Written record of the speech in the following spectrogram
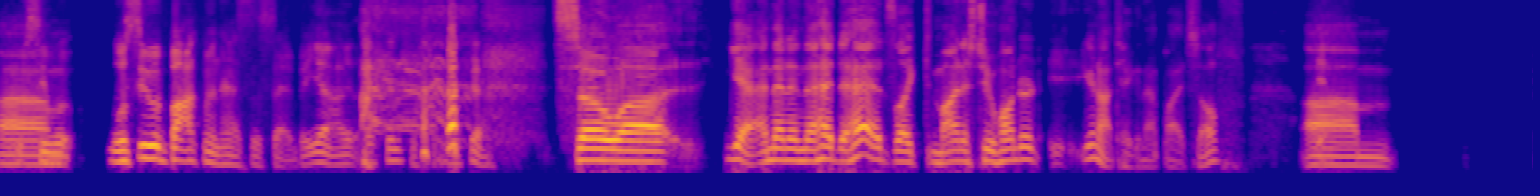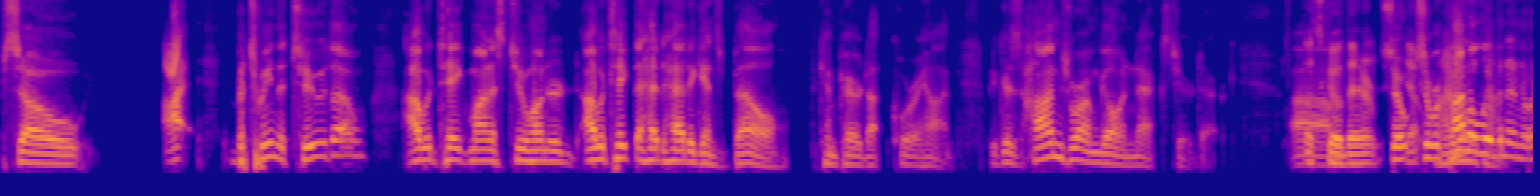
We'll see Um, what we'll see what Bachmann has to say. But yeah, that's interesting. okay. so uh, yeah, and then in the head to heads, like minus two hundred, you're not taking that by itself. Yeah. Um, so I between the two though, I would take minus 200. I would take the head to head against Bell compared to Corey Heim because Heim's where I'm going next here, Derek. Let's go Um, there. So Yep, so we're kind of living in a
